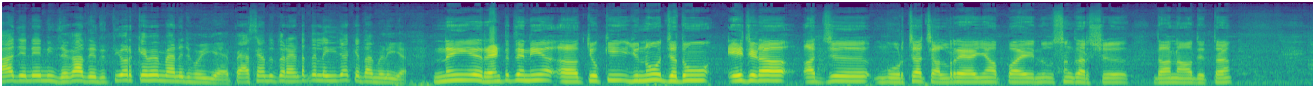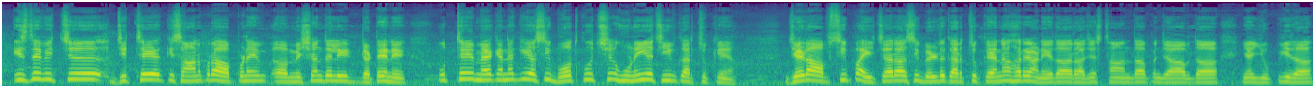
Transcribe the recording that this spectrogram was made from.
ਆ ਜਿਹਨੇ ਇੰਨੀ ਜਗ੍ਹਾ ਦੇ ਦਿੱਤੀ ਔਰ ਕਿਵੇਂ ਮੈਨੇਜ ਹੋਈ ਹੈ? ਪੈਸਿਆਂ ਦੇ ਤੋਂ ਰੈਂਟ ਤੇ ਲਈ ਜਾਂ ਕਿੱਦਾਂ ਮਿਲੀ ਹੈ? ਨਹੀਂ ਇਹ ਰੈਂਟ ਤੇ ਨਹੀਂ ਅ, ਕਿਉਂਕਿ ਯੂ نو ਜਦੋਂ ਇਹ ਜਿਹੜਾ ਅੱਜ ਮੋਰਚਾ ਚੱਲ ਰਿਹਾ ਹੈ ਜਾਂ ਆਪਾਂ ਇਹਨੂੰ ਸੰਘਰਸ਼ ਦਾ ਨਾਮ ਦਿੱਤਾ ਇਸ ਦੇ ਵਿੱਚ ਜਿੱਥੇ ਕਿਸਾਨ ਭਰਾ ਆਪਣੇ ਮਿਸ਼ਨ ਦੇ ਲਈ ਡਟੇ ਨੇ, ਉੱਥੇ ਮੈਂ ਕਹਿੰਦਾ ਕਿ ਅਸੀਂ ਬਹੁਤ ਕੁਝ ਹੁਣੇ ਹੀ ਅਚੀਵ ਕਰ ਚੁੱਕੇ ਹਾਂ। ਜਿਹੜਾ ਆਪਸੀ ਭਾਈਚਾਰਾ ਅਸੀਂ ਬਿਲਡ ਕਰ ਚੁੱਕੇ ਹਾਂ ਨਾ, ਹਰਿਆਣੇ ਦਾ, ਰਾਜਸਥਾਨ ਦਾ, ਪੰਜਾਬ ਦਾ ਜਾਂ ਯੂਪੀ ਦਾ,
